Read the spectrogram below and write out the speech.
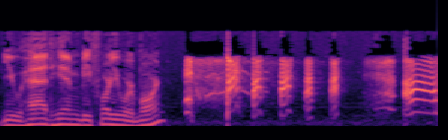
You had him before you were born? Ah,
